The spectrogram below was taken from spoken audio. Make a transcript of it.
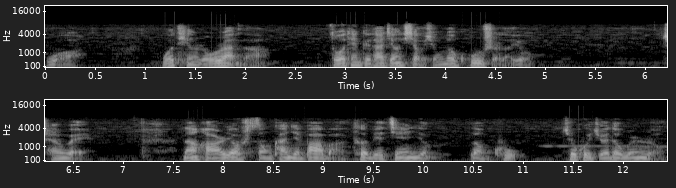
我，我挺柔软的啊，昨天给他讲小熊的故事了又。陈伟，男孩要是总看见爸爸特别坚硬、冷酷，就会觉得温柔，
